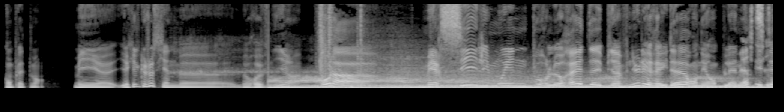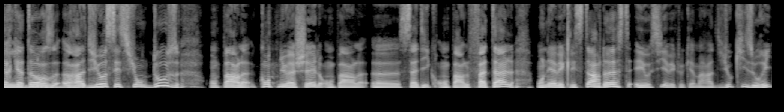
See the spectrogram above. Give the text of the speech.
Complètement. Mais euh, il y a quelque chose qui vient de me revenir. Oh là Merci Limwin pour le raid et bienvenue les raiders. On est en pleine. Ether 14 radio session 12. On parle contenu HL, on parle euh, sadique, on parle fatal. On est avec les Stardust et aussi avec le camarade Yukizuri.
